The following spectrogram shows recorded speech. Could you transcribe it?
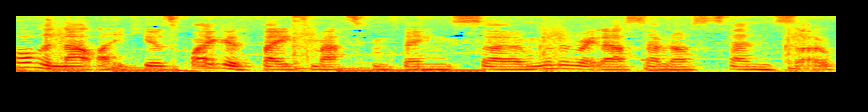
other than that, like it was quite a good face mask and things. So I'm gonna rate that seven out of ten. So.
